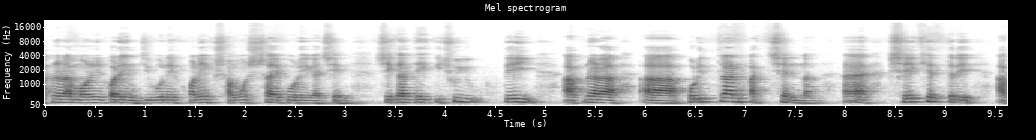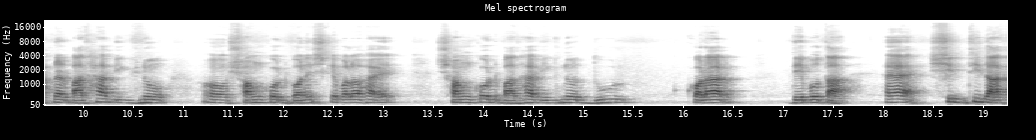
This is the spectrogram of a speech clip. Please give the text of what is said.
আপনারা মনে করেন জীবনের অনেক সমস্যায় পড়ে গেছেন, সেখান থেকে কিছুতেই আপনারা পরিত্রাণ পাচ্ছেন না। হ্যাঁ সেই ক্ষেত্রে আপনার বাধা বিঘ্ন সংকট, গণেশকে বলা হয়, সংকট, বাধা বিঘ্ন দূর করার দেবতা হ্যাঁ সিদ্ধিদাত,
